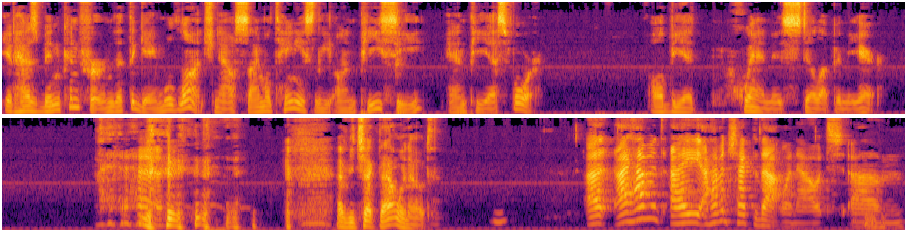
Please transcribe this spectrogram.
it has been confirmed that the game will launch now simultaneously on PC and PS4, albeit when is still up in the air. Have you checked that one out? Uh, I haven't. I, I haven't checked that one out. Um,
